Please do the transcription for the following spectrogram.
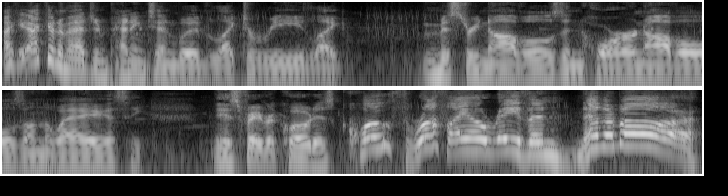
I, I can imagine Pennington would like to read like mystery novels and horror novels on the way. As he, his favorite quote is Quoth Raphael Raven, nevermore.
